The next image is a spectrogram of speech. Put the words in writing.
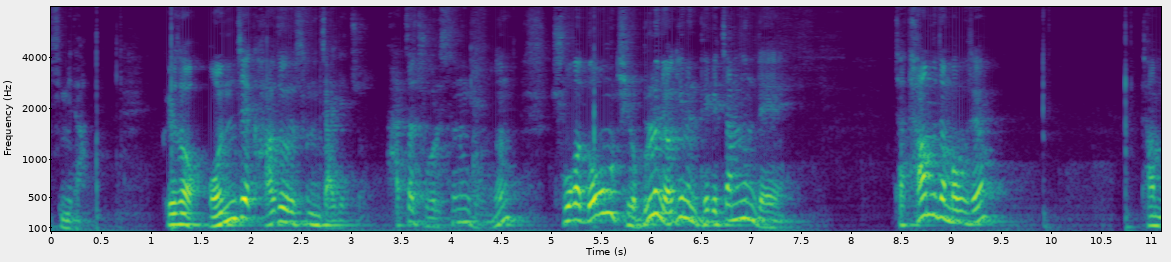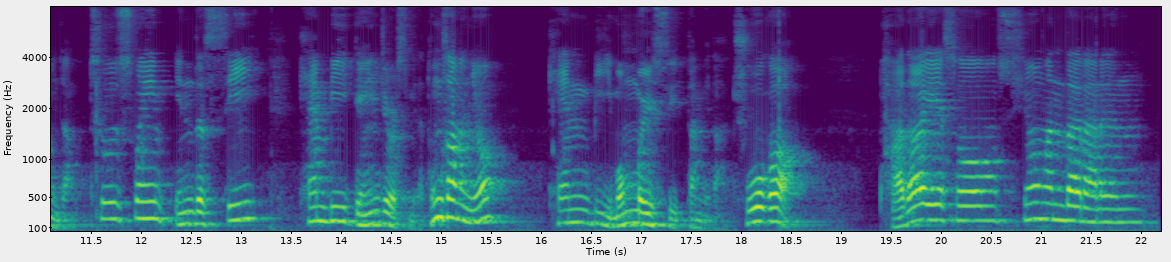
씁니다. 그래서 언제 가주어를 쓰는지 알겠죠. 가짜 주어를 쓰는 경우는 주어가 너무 길어. 물론 여기는 되게 짧는데 자 다음 문장 봐보세요. 다음 문장 To swim in the sea can be dangerous입니다. 동사는요 can be 뭐뭐일 수 있답니다. 주어가 바다에서 수영한다라는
